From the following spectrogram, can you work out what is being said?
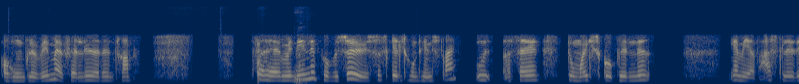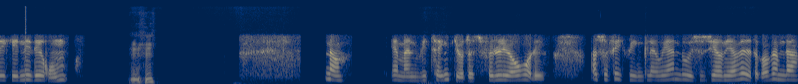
Og hun blev ved med at falde ned ad den trap. Så havde jeg en veninde på besøg, så skældte hun hendes dreng ud og sagde, du må ikke skubbe hende ned. Jamen, jeg var slet ikke inde i det rum. Mm-hmm. Nå, jamen, vi tænkte jo da selvfølgelig over det. Og så fik vi en klaviant ud, så siger hun, jeg ved da godt, hvem der er.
